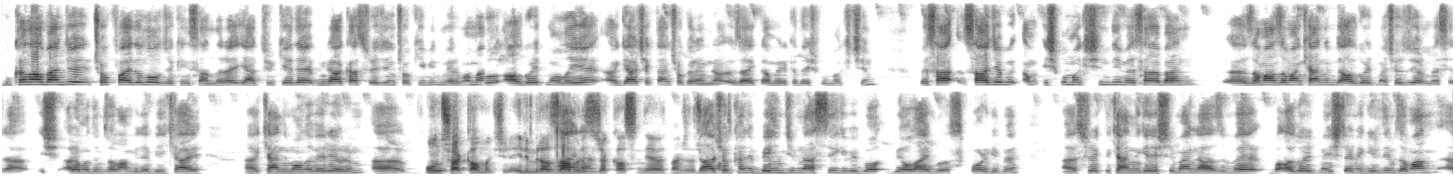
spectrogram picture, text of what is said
Bu kanal bence çok faydalı olacak insanlara. Yani Türkiye'de mülakat sürecini çok iyi bilmiyorum ama bu algoritma olayı e, gerçekten çok önemli. Özellikle Amerika'da iş bulmak için. Ve sa- sadece bu iş bulmak için değil mesela ben e, zaman zaman kendim de algoritma çözüyorum mesela. İş aramadığım zaman bile bir iki ay e, kendimi ona veriyorum. E, bu On track kalmak için elim biraz daha böyle Aynen. sıcak kalsın diye evet bence de çok daha mantıklı. çok hani beyin jimnastiği gibi bir, olay bu, spor gibi. E, Sürekli kendini geliştirmen lazım ve bu algoritma işlerine girdiğim zaman e,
